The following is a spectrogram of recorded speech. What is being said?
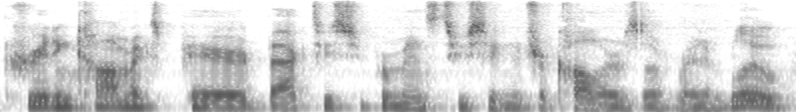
creating comics paired back to Superman's two signature colors of red and blue.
